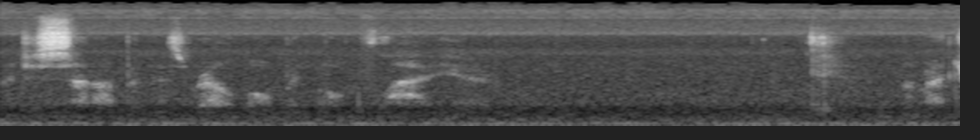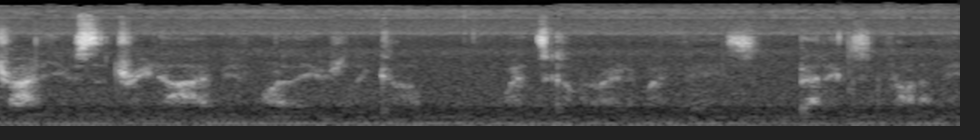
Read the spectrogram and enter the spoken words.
I just set up in this real open oak flat here. I'm gonna try to use the tree to hide where they usually come. The Wind's coming right in my face. Bedding's in front of me.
